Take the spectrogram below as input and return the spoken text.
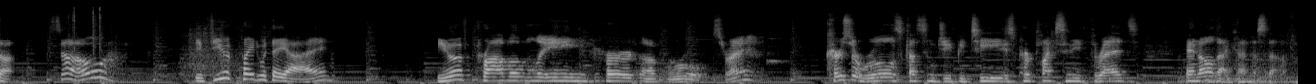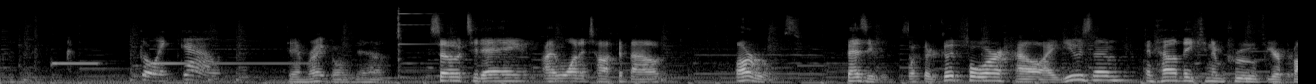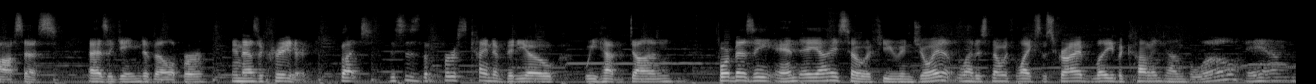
up. So, if you have played with AI, you have probably heard of rules, right? Cursor rules, custom GPTs, perplexity threads, and all that kind of stuff. Going down. Damn right, going down. So today I want to talk about our rules, Bezi rules, what they're good for, how I use them, and how they can improve your process as a game developer and as a creator. But this is the first kind of video we have done for Bezi and AI. So if you enjoy it, let us know with a like, subscribe, leave a comment down below, and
